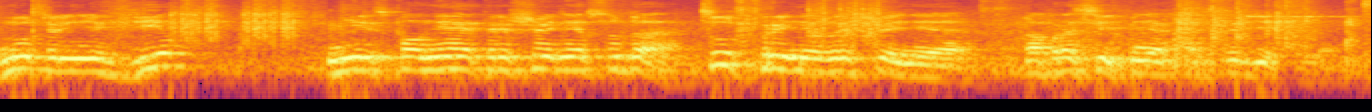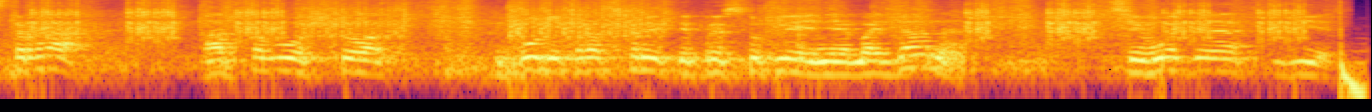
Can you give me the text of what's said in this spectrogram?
внутренних дел не исполняет решение суда. Суд принял решение опросить меня как свидетеля. Страх от того, что будут раскрыты преступления Майдана, сегодня есть.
